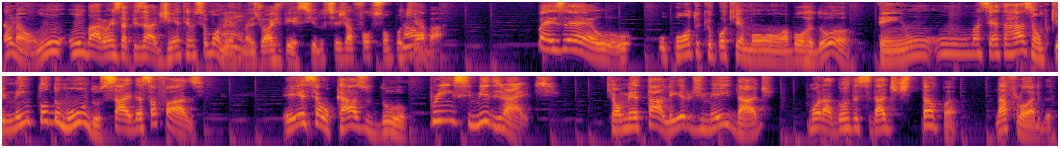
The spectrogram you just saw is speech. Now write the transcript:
Não, não, um, um, Barões da Pisadinha tem o seu momento, Ai. mas Jorge Versilo você já forçou um pouquinho não. a barra. Mas é, o, o ponto que o Pokémon abordou tem um, uma certa razão, porque nem todo mundo sai dessa fase. Esse é o caso do Prince Midnight, que é um metaleiro de meia idade, morador da cidade de Tampa, na Flórida.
